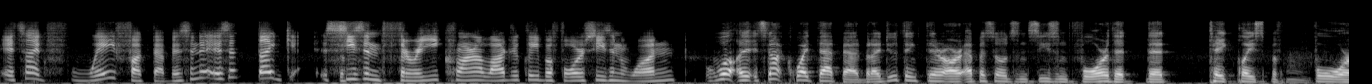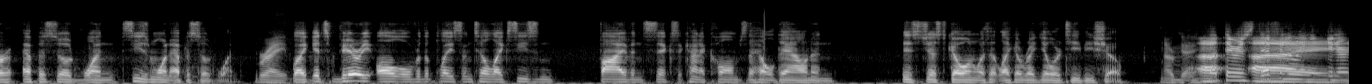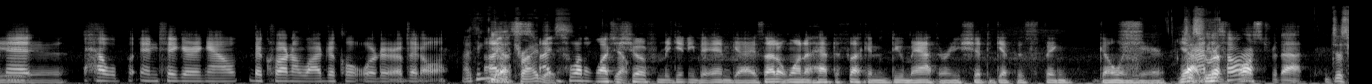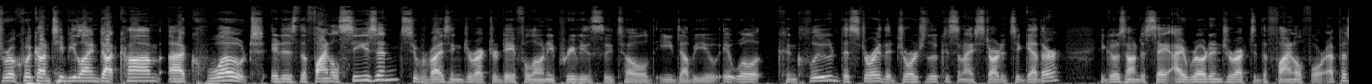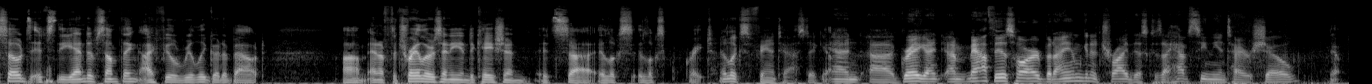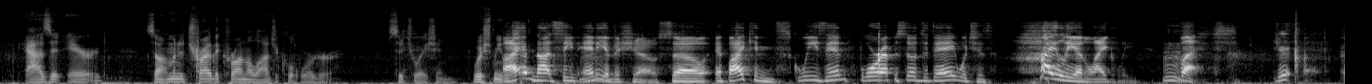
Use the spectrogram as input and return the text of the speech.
it's like way fucked up, isn't it? Isn't like season three chronologically before season one? Well, it's not quite that bad, but I do think there are episodes in season four that that take place before episode one, season one, episode one. Right. Like it's very all over the place until like season five and six. It kind of calms the hell down and is just going with it like a regular TV show. Okay. Mm-hmm. But there's definitely I- internet help in figuring out the chronological order of it all. I think I you gotta just, try I just want to watch Yeah. the show from beginning to end, guys. I don't want to have to fucking do math or any shit to get this thing going here. Yeah, Just I'm re- lost for that. Just real quick on TVLine.com, uh, quote, it is the final season. Supervising director Dave Filoni previously told EW, it will conclude the story that George Lucas and I started together. He goes on to say, I wrote and directed the final four episodes. It's the end of something I feel really good about. Um, and if the trailer is any indication, it's uh, it looks it looks great. It looks fantastic. And uh, Greg, I, um, math is hard, but I am going to try this because I have seen the entire show Yep. As it aired. So I'm going to try the chronological order situation. Wish me luck. I have not seen any of the show, so if I can squeeze in four episodes a day, which is highly unlikely, hmm. but You're,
